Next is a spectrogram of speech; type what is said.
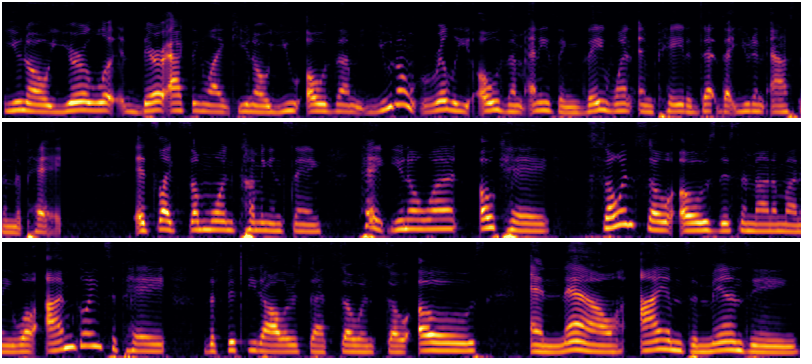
you know, you're lo- they're acting like, you know, you owe them. You don't really owe them anything. They went and paid a debt that you didn't ask them to pay. It's like someone coming and saying, "Hey, you know what? Okay, so and so owes this amount of money. Well, I'm going to pay the $50 that so and so owes, and now I am demanding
